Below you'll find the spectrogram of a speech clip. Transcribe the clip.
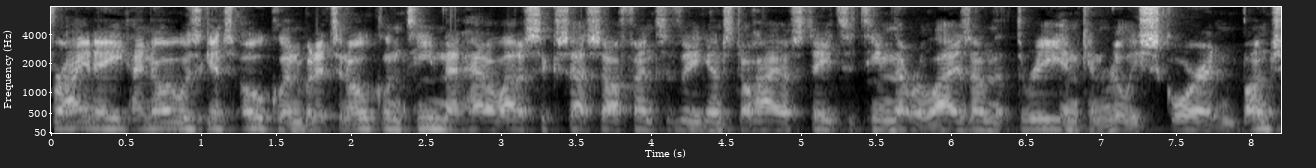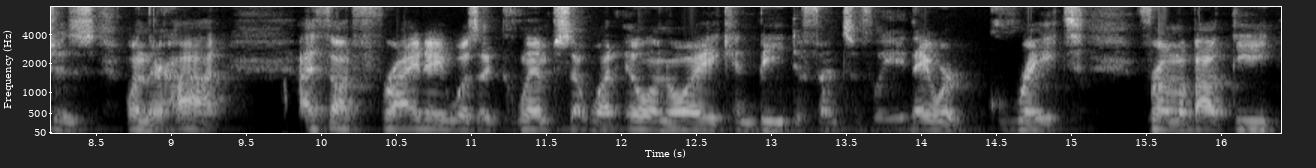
Friday, I know it was against Oakland, but it's an Oakland team that had a lot of success offensively against Ohio State. It's a team that relies on the three and can really score it in bunches when they're hot. I thought Friday was a glimpse at what Illinois can be defensively. They were great from about the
